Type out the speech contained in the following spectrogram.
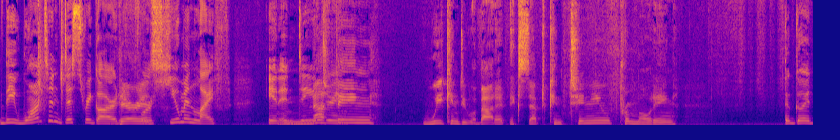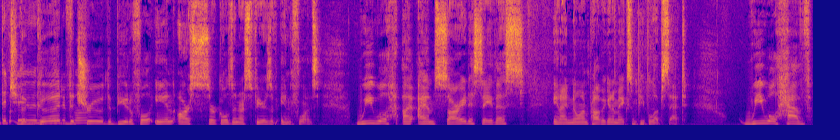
the wanton disregard There for human life in endangering nothing we can do about it except continue promoting the good, the true, the good, the, beautiful. true, the beautiful in our circles and our spheres of influence. We will. I, I am sorry to say this, and I know I'm probably going to make some people upset. We will have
